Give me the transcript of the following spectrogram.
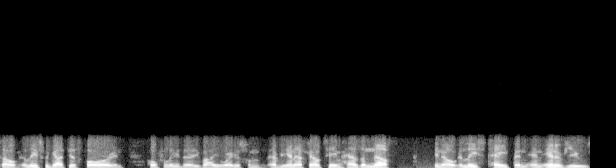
So at least we got this far, and hopefully the evaluators from every NFL team has enough, you know, at least tape and, and interviews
